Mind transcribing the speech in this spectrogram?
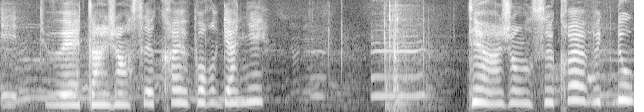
Et tu veux être un agent secret pour gagner? T'es un agent secret avec nous.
